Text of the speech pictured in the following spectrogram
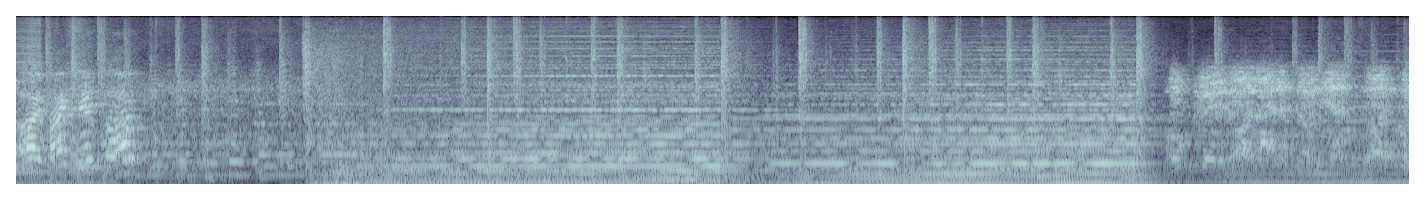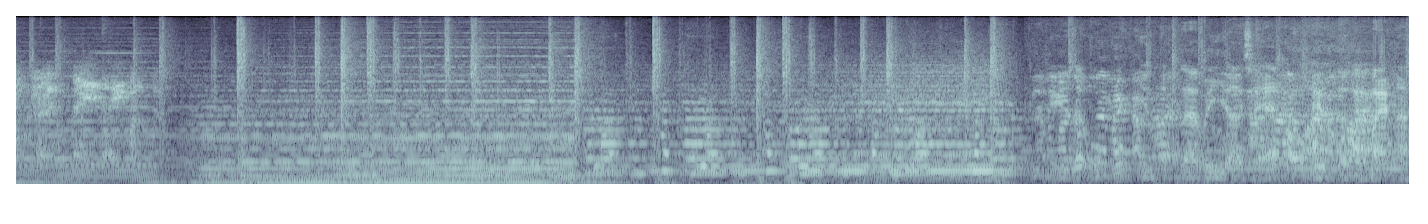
Rồi, phải xếp lên nghĩ là uống phút nhưng thật ra bây giờ sẽ còn thêm của các bạn à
